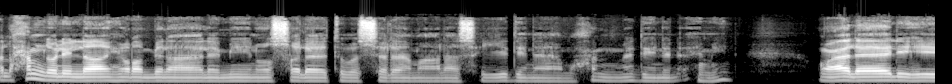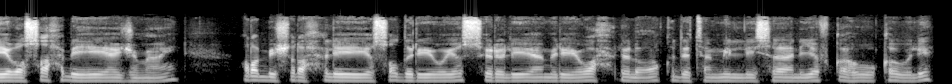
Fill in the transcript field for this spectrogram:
Elhamdülillahi rabbil alamin ve salatu vesselamu ala seyyidina Muhammedin emin ve ala alihi ve sahbihi ecmaîn. Rabbi şrah li sadri ve yessir li emri ve hlul ukdeten min lisani yefkahu kavli.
